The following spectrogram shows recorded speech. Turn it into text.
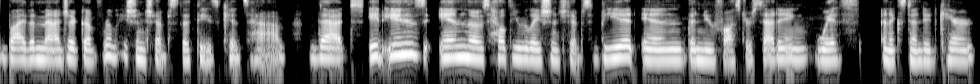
by the magic of relationships that these kids have. That it is in those healthy relationships, be it in the new foster setting with an extended care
